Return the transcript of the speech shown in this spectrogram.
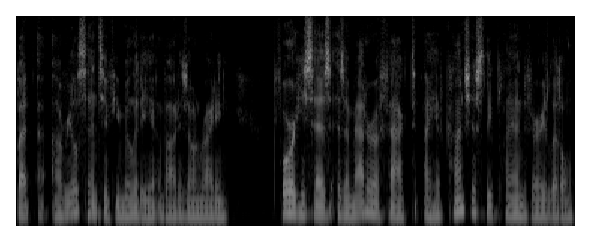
but a, a real sense of humility about his own writing. For, he says, as a matter of fact, I have consciously planned very little,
